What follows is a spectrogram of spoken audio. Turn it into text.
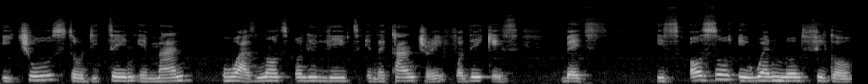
it chose to detain a man who has not only lived in the country for decades but is also a well-known figure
